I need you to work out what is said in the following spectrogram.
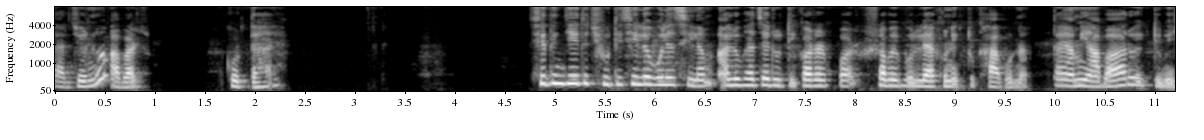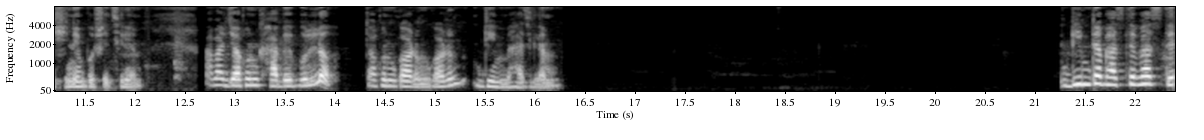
তার জন্য আবার করতে হয়। সেদিন যেহেতু ছুটি ছিল বলেছিলাম, আলু ভাজা, রুটি করার পর সবাই বলল, এখন একটু খাব না। তাই আমি আবারও একটু মেশিনে বসেছিলাম। আবার যখন খাবে বলল, তখন গরম গরম ডিম ভাজলাম। ডিমটা ভাজতে ভাজতে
